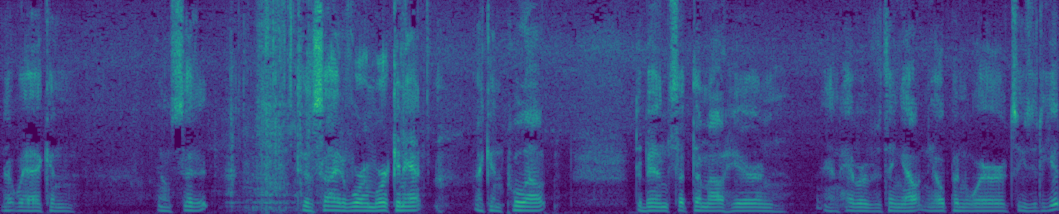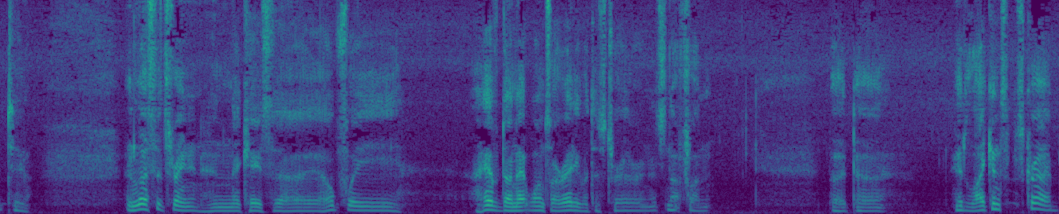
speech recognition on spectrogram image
that way I can you know, set it to the side of where I'm working at. I can pull out the bins, set them out here, and, and have everything out in the open where it's easy to get to. Unless it's raining. In that case, hopefully, I have done that once already with this trailer, and it's not fun. But uh, hit like and subscribe.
